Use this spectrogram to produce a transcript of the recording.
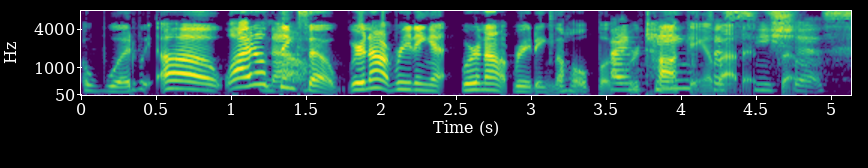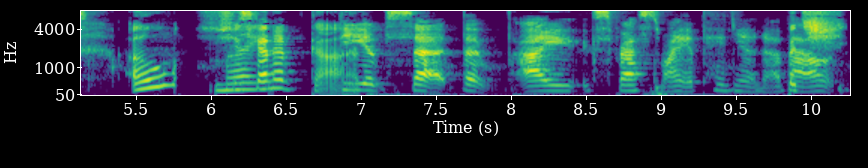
Would we? Oh, well, I don't think so. We're not reading it. We're not reading the whole book. I'm We're talking about it. So. Oh She's gonna god. be upset that I expressed my opinion about she-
